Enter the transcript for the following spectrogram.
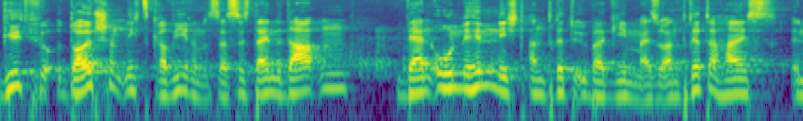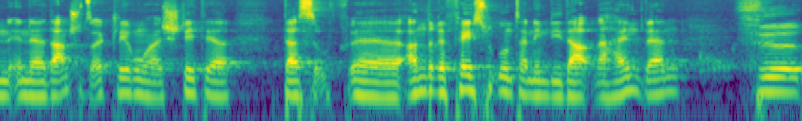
gilt für Deutschland nichts Gravierendes. Das ist, deine Daten werden ohnehin nicht an Dritte übergeben. Also an Dritte heißt, in, in der Datenschutzerklärung steht ja, dass äh, andere Facebook-Unternehmen die Daten erhalten werden für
